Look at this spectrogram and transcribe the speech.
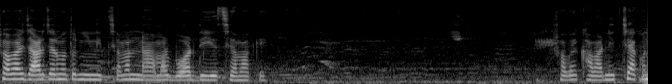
সবাই যার যার মতো নিয়ে নিচ্ছে। আমার না আমার বর দিয়েছে আমাকে। সবাই খাবার নিচ্ছে এখন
